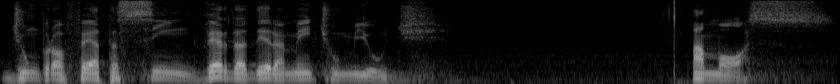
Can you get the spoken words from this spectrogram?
de um profeta, sim, verdadeiramente humilde. Amós.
